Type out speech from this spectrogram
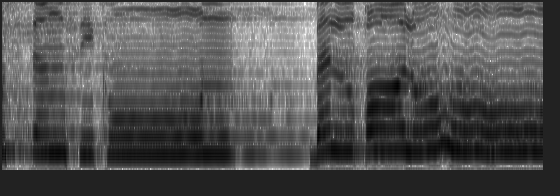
مستمسكون بل قالوا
